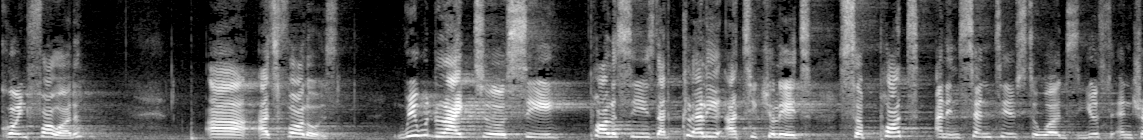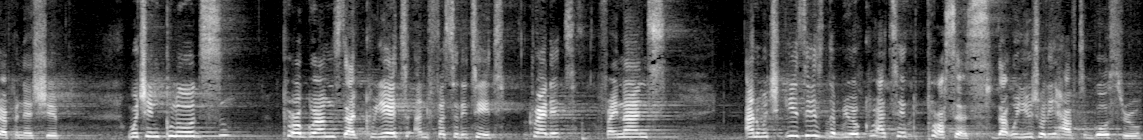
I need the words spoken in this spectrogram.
going forward are as follows. We would like to see policies that clearly articulate support and incentives towards youth entrepreneurship, which includes programs that create and facilitate credit, finance, and which eases the bureaucratic process that we usually have to go through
